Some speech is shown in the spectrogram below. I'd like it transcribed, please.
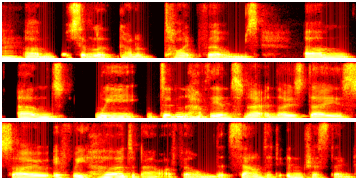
mm. um, of similar kind of type films. Um, and we didn't have the internet in those days. So if we heard about a film that sounded interesting,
